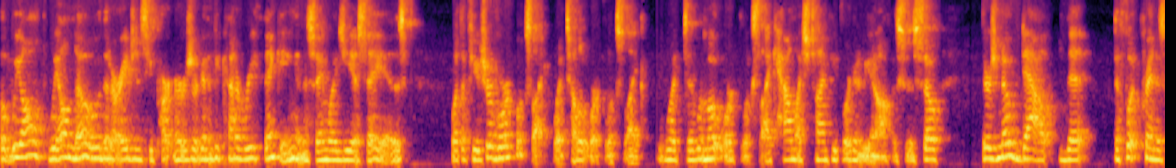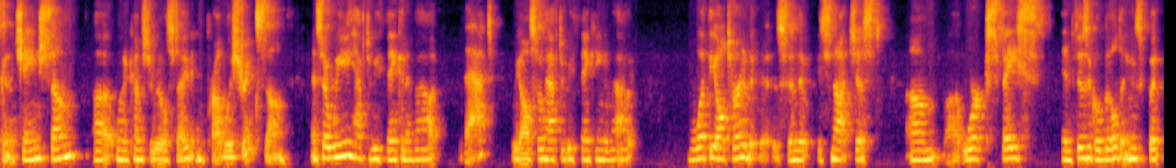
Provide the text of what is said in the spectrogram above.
But we all we all know that our agency partners are going to be kind of rethinking in the same way GSA is what the future of work looks like, what telework looks like, what remote work looks like, how much time people are going to be in offices. So there's no doubt that the footprint is going to change some uh, when it comes to real estate and probably shrink some. And so we have to be thinking about that. We also have to be thinking about what the alternative is, and that it's not just um, uh, workspace in physical buildings, but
